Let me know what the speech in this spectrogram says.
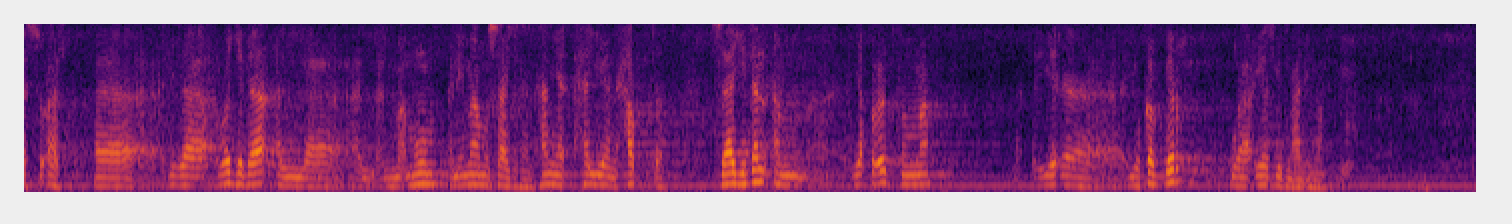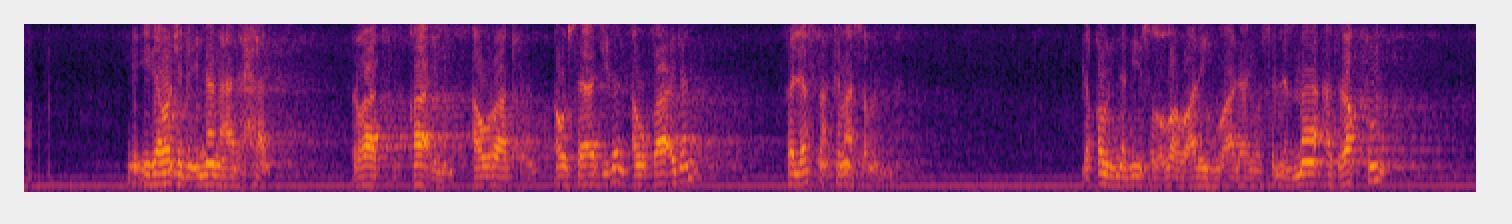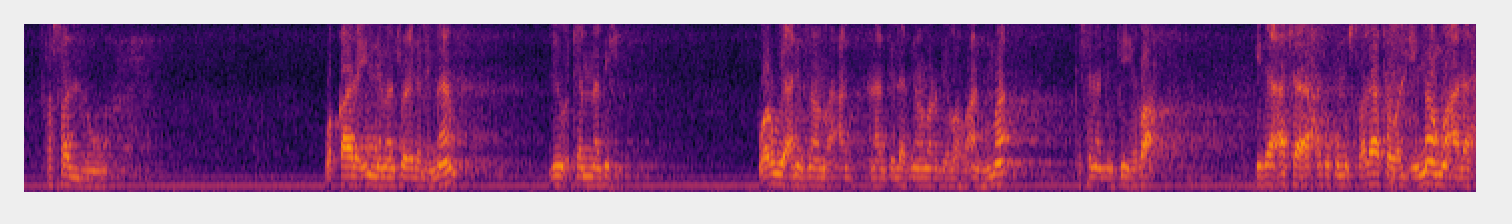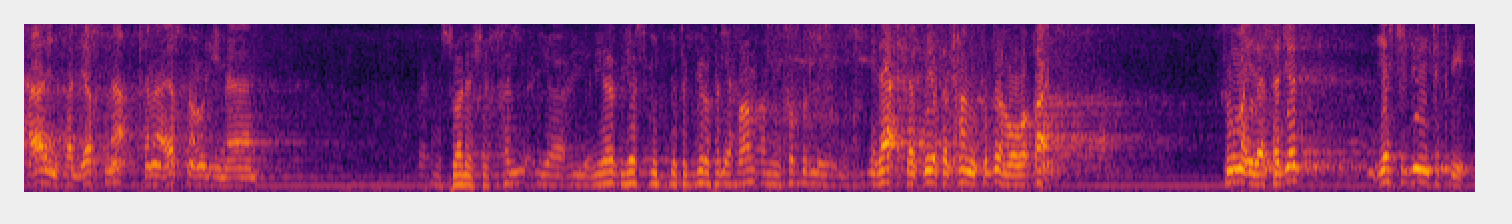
السؤال آه، إذا وجد المأموم الإمام ساجدا هل ينحط ساجدا أم يقعد ثم آه، يكبر ويسجد مع الإمام؟ إذا وجد الإمام على حال قائما أو راكعا أو ساجدا أو قائدا فليصنع كما يصنع الإمام. لقول النبي صلى الله عليه وعلى آله وسلم ما أدركتم فصلوا. وقال إنما جعل الإمام ليؤتم به. وروي عن ابن عمر عن عبد الله بن عمر رضي الله عنهما بسند فيه ضعف. إذا أتى أحدكم الصلاة والإمام على حال فليصنع كما يصنع الإمام. لكن السؤال يا شيخ هل يسجد بتكبيرة الإحرام أم يكبر إذا تكبيرة الإحرام يكبرها وهو قائم. ثم إذا سجد يسجد من تكبير.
